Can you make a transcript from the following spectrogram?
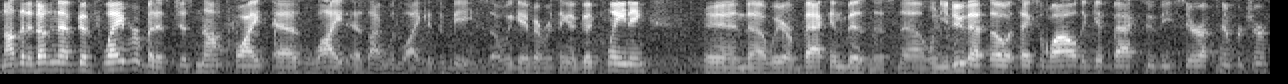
not that it doesn't have good flavor, but it's just not quite as light as I would like it to be. So we gave everything a good cleaning and uh, we are back in business. Now, when you do that though, it takes a while to get back to the syrup temperature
